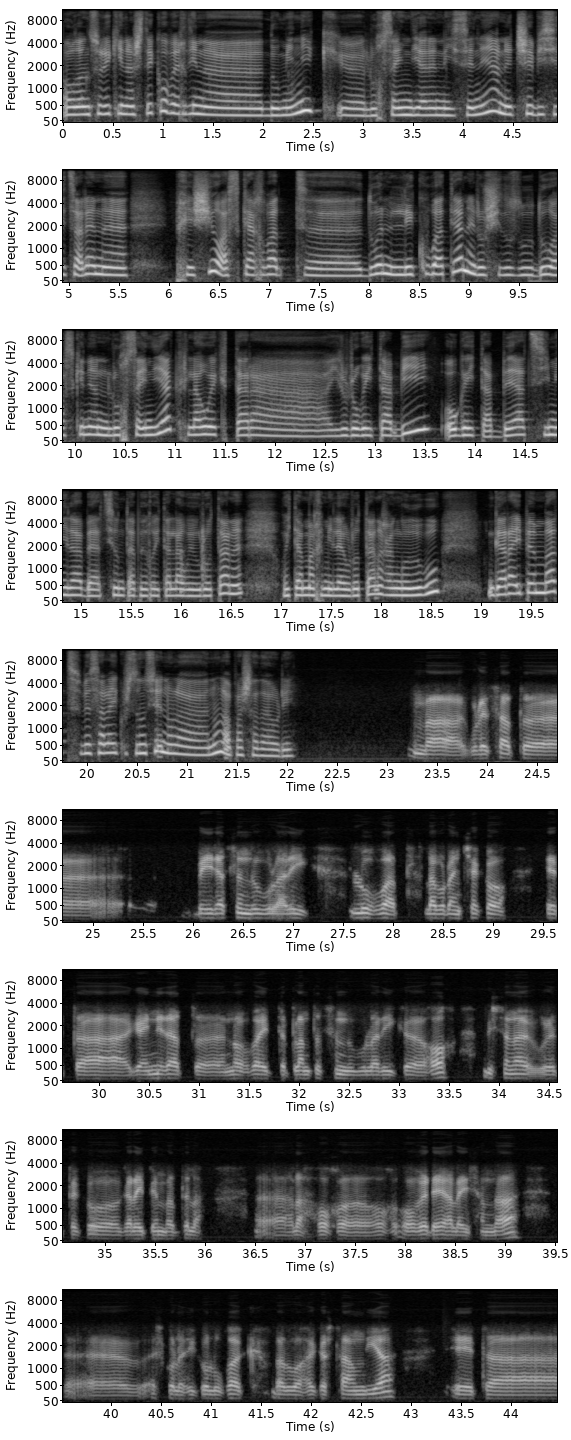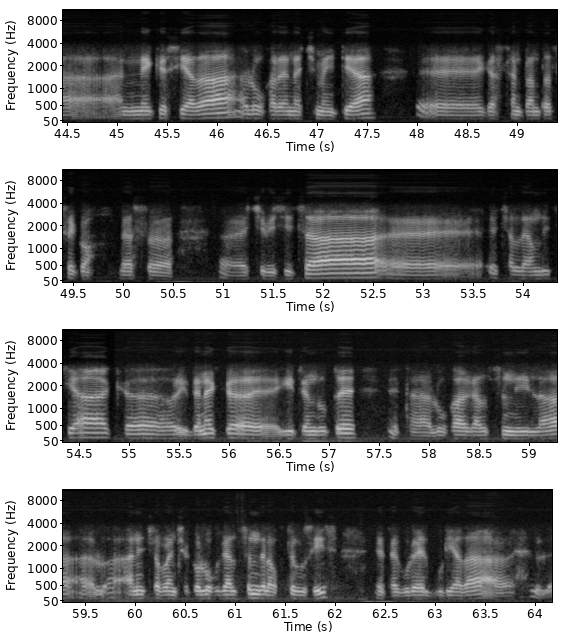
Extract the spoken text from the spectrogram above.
Ordan zurekin hasteko berdin uh, Dominik, uh, lurzaindiaren izenean, etxe bizitzaren uh, presio azkar bat uh, duen leku batean, erosi duzu du azkenean lurzaindiak, lau hektara irurogeita bi, hogeita behatzi mila, behatzionta berroita lau eurotan, eh? oita mar mila eurotan, rango dugu. Garaipen bat bezala ikusten zuen, nola, nola pasada hori? Ba, guretzat, uh, behiratzen dugularik, lur bat laborantxeko eta gainerat uh, norbait plantatzen dugularik uh, hor, biztena guretako garaipen bat dela. Uh, hor, hor, ere ala izan da, uh, eskolegiko lugak badua jakasta handia, eta nekezia da lugaren etxemeitea uh, gazten plantatzeko. Beaz, uh, etxe bizitza, etxalde handitziak, hori denek egiten dute, eta luga galtzen dila, anitza bantxeko lug galtzen dela urte guziz, eta gure helburia da,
